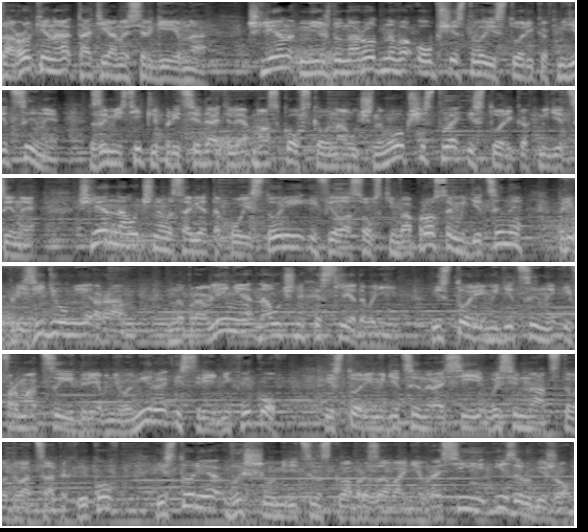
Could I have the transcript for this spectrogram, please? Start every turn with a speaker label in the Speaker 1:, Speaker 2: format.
Speaker 1: Сорокина Татьяна Сергеевна, член Международного общества историков медицины, заместитель председателя Московского научного общества историков медицины, член научного совета по истории и философским вопросам медицины при Президиуме РАН, направление научных исследований, история медицины и фармации древнего мира и средних веков, история медицины России 18-20 веков, история высшего медицинского образования в России и за рубежом.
